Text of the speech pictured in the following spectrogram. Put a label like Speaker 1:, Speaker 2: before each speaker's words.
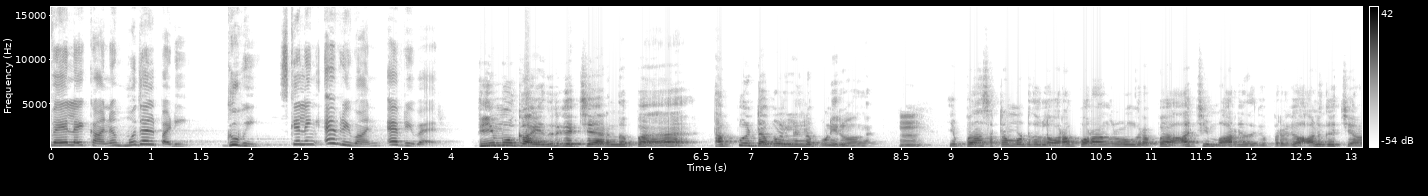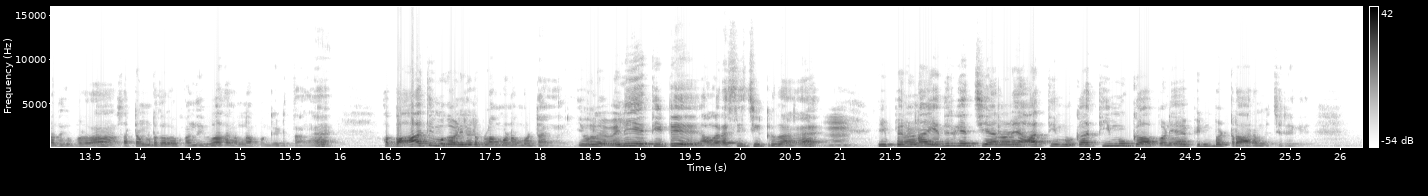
Speaker 1: வேலைக்கான முதல் படி குவி ஸ்கில்லிங் எவ்ரி ஒன் எவ்ரிவேர்
Speaker 2: திமுக எதிர்கட்சியா இருந்தப்ப டப்பு டப்பு நின்று பண்ணிடுவாங்க
Speaker 3: ம்.
Speaker 2: இப்பதான் சட்டமன்றத்துக்குள்ள வரப்போறாங்களோங்கிறப்ப ஆட்சி மாறினதுக்கு பிறகு ஆளுங்கட்சி ஆனதுக்கு பிறகு தான் சட்டமன்றத்தில் உட்காந்து விவாதங்கள்லாம் பங்கெடுத்தாங்க. அப்ப அதிமுக வெளிநடப்புலாம் பண்ண மாட்டாங்க. இவங்களை வெளியேத்திட்டு அவங்க ரசிச்சுட்டு இருந்தாங்க.
Speaker 3: ம்.
Speaker 2: இப்ப என்னன்னா எதிர்கட்சியானோடனே அதிமுக திமுக பணியை பின்பற்ற ஆரம்பிச்சிருக்கு.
